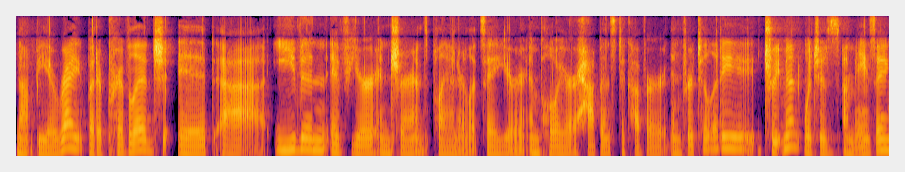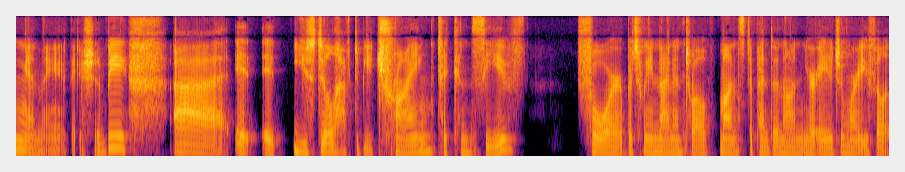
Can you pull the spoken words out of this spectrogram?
not be a right but a privilege, it uh, even if your insurance plan or let's say your employer happens to cover infertility treatment, which is amazing and they they should be, uh, it it you still have to be trying to conceive for between nine and 12 months, depending on your age and where you fill,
